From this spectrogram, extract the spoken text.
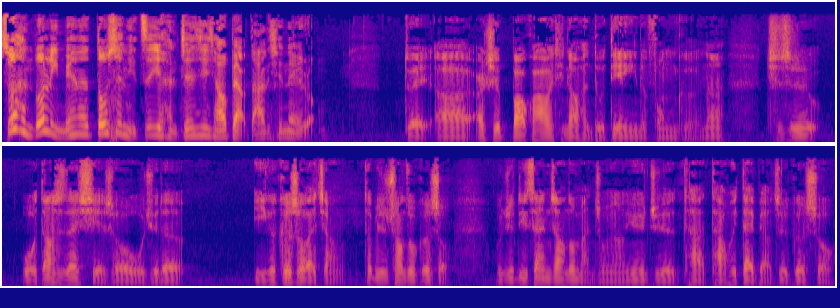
所以很多里面呢都是你自己很真心想要表达的一些内容。对啊、呃而且包括会听到很多电音的风格。那其实我当时在写的时候，我觉得以一个歌手来讲，特别是创作歌手，我觉得第三张都蛮重要，因为觉得他他会代表这个歌手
